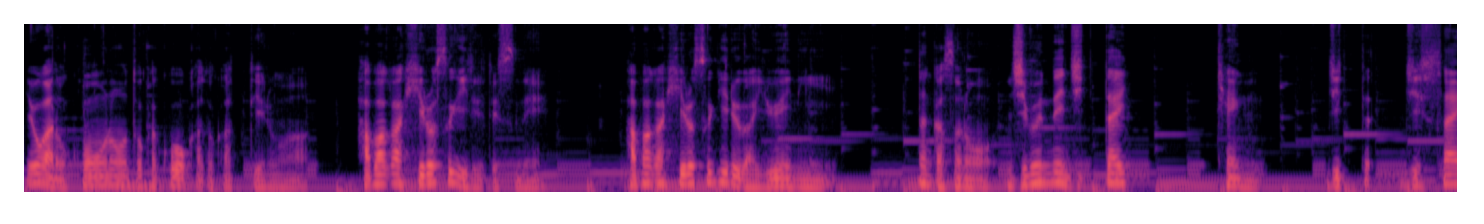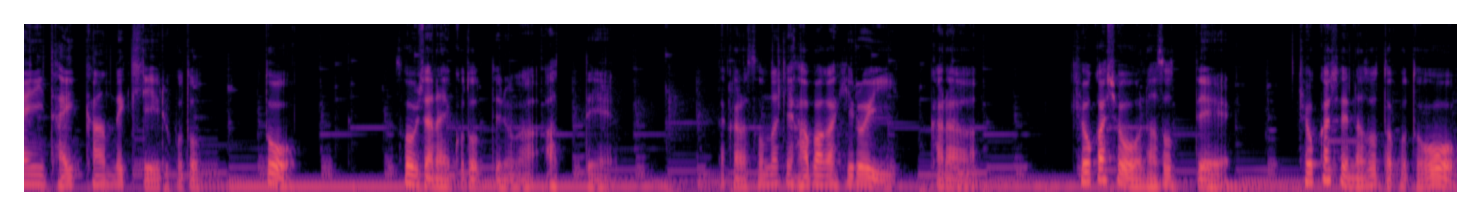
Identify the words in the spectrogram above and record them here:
ヨガの効能とか効果とかっていうのは幅が広すぎてですね、幅が広すぎるがゆえに、なんかその自分で実体験、実実際に体感できていることと、そうじゃないことっていうのがあって、だからそんだけ幅が広いから、教科書をなぞって教科書でなぞったことを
